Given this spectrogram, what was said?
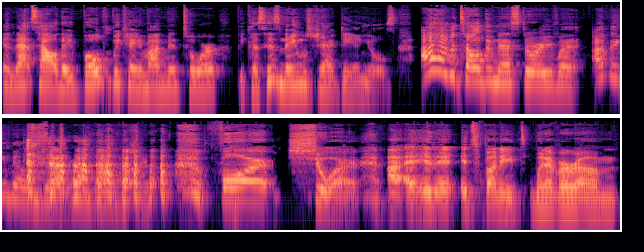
And that's how they both became my mentor because his name was Jack Daniels. I haven't told them that story, but I think they'll enjoy it. For sure. I, it, it, it's funny whenever um,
